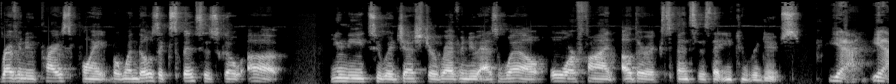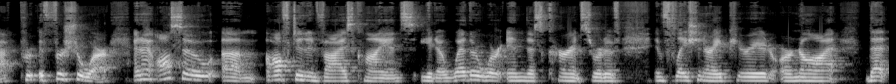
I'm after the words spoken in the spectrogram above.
revenue price point. But when those expenses go up, you need to adjust your revenue as well or find other expenses that you can reduce. Yeah, yeah, for, for, sure. And I also um, often advise clients, you know, whether we're in this current sort of inflationary period or not, that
